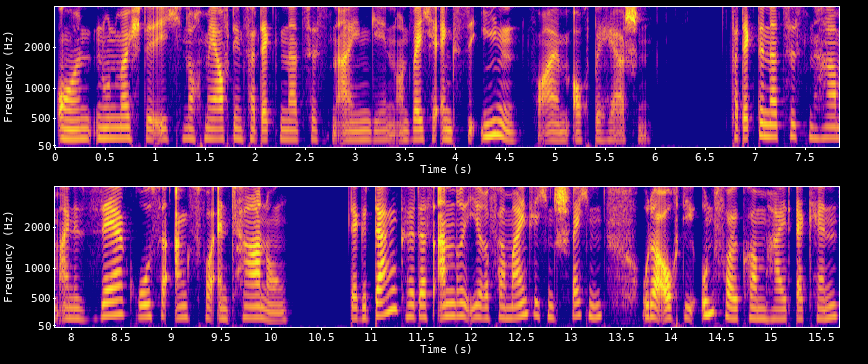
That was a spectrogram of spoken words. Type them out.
Und nun möchte ich noch mehr auf den verdeckten Narzissten eingehen und welche Ängste ihn vor allem auch beherrschen. Verdeckte Narzissten haben eine sehr große Angst vor Enttarnung. Der Gedanke, dass andere ihre vermeintlichen Schwächen oder auch die Unvollkommenheit erkennen,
